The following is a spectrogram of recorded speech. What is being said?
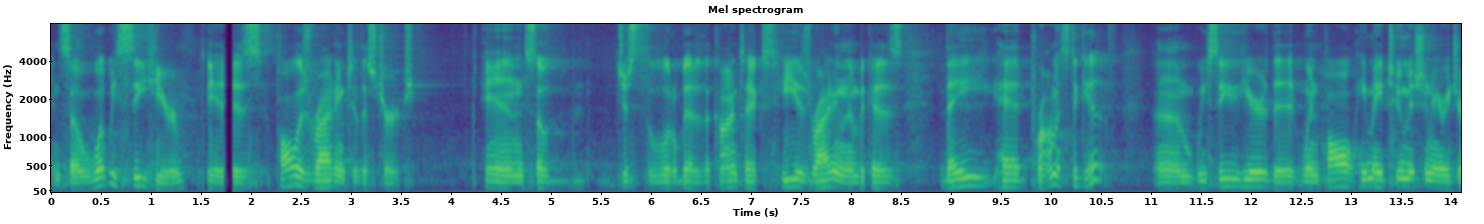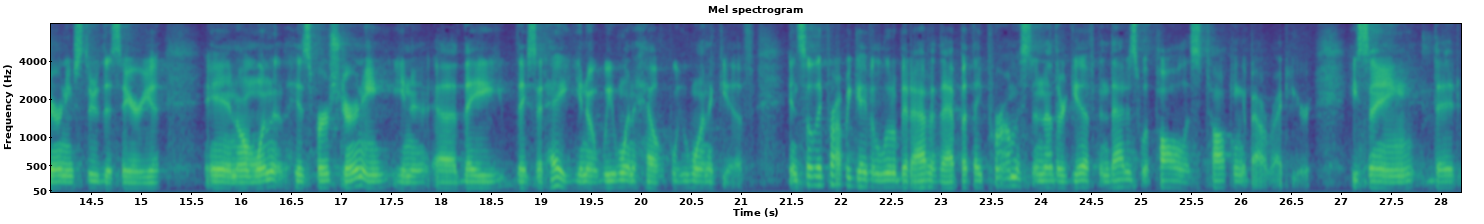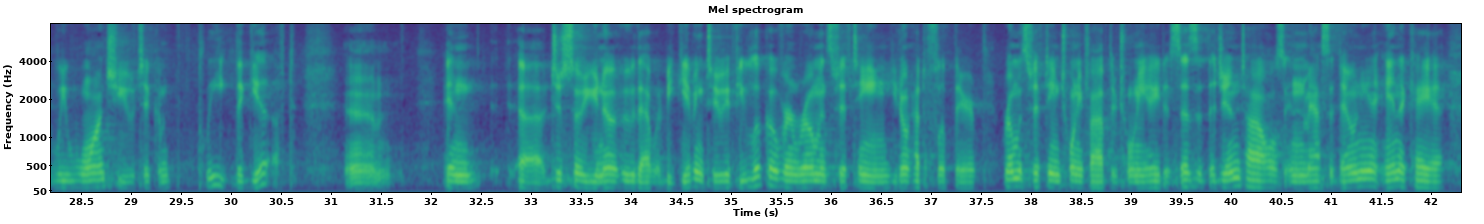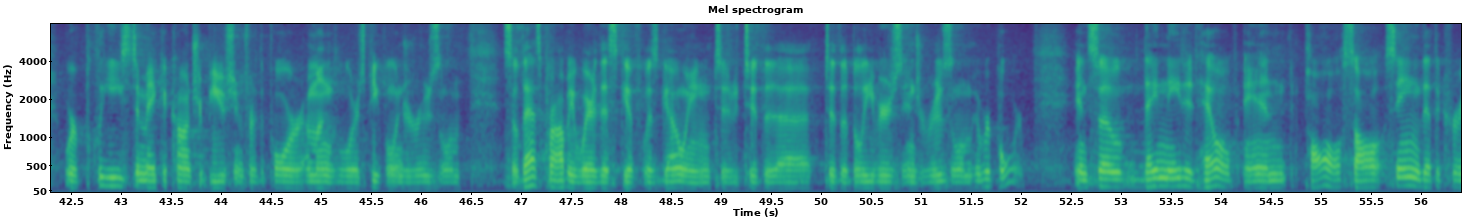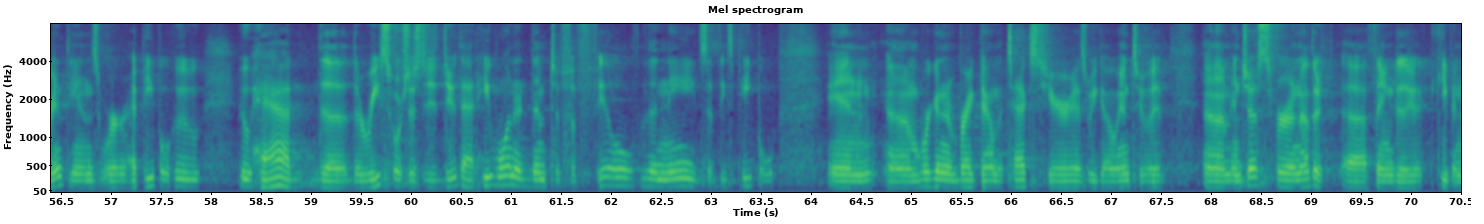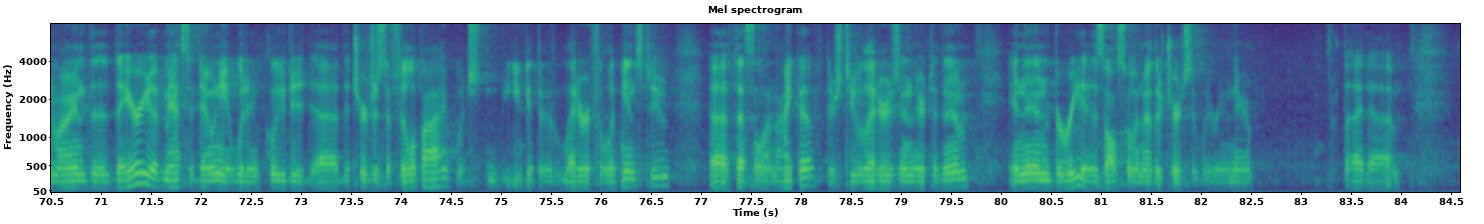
And so, what we see here is Paul is writing to this church. And so, just a little bit of the context, he is writing them because they had promised to give. Um, we see here that when Paul he made two missionary journeys through this area, and on one of his first journey, you know, uh, they they said, "Hey, you know, we want to help, we want to give," and so they probably gave a little bit out of that, but they promised another gift, and that is what Paul is talking about right here. He's saying that we want you to complete the gift, um, and uh, just so you know who that would be giving to, if you look over in Romans 15, you don't have to flip there. Romans 15, 25 through 28, it says that the Gentiles in Macedonia and Achaia were pleased to make a contribution for the poor among the Lord's people in Jerusalem. So that's probably where this gift was going to, to, the, uh, to the believers in Jerusalem who were poor. And so they needed help, and Paul saw, seeing that the Corinthians were a people who, who had the, the resources to do that, he wanted them to fulfill the needs of these people. And um, we're going to break down the text here as we go into it. Um, and just for another uh, thing to keep in mind, the, the area of Macedonia would have included uh, the churches of Philippi, which you get the letter of Philippians to, uh, Thessalonica, there's two letters in there to them, and then Berea is also another church that we were in there. But uh,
